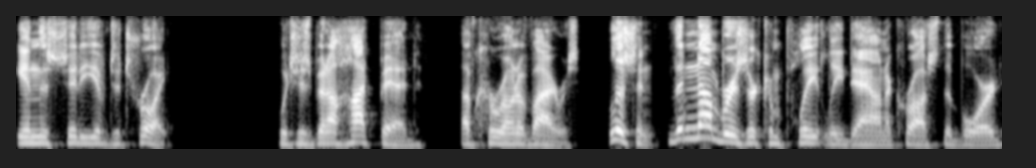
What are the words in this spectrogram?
in the city of Detroit, which has been a hotbed of coronavirus. Listen, the numbers are completely down across the board.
